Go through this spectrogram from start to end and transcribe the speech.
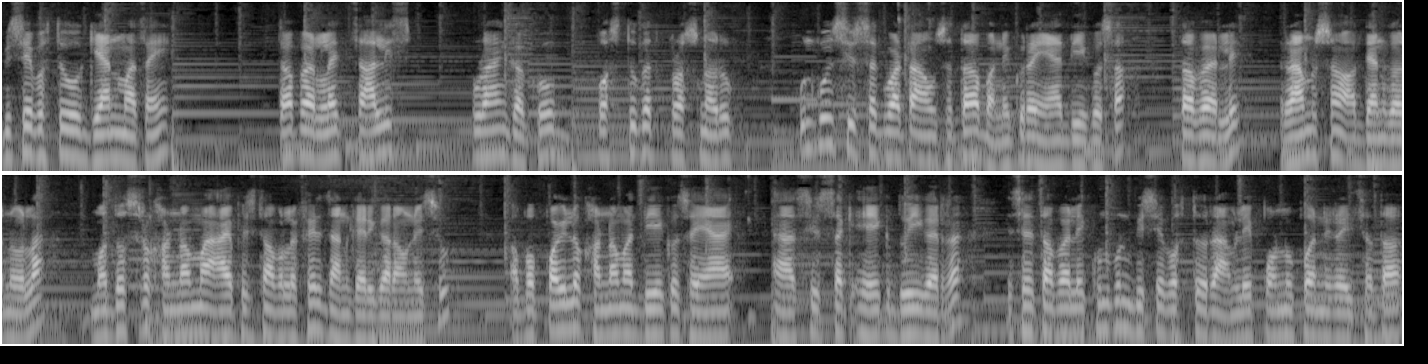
विषयवस्तुको ज्ञानमा चाहिँ तपाईँहरूलाई चालिस पूर्णाङ्कको वस्तुगत प्रश्नहरू कुन कुन शीर्षकबाट आउँछ त भन्ने कुरा यहाँ दिएको छ। तपाईँहरूले राम्रोसँग अध्ययन गर्नुहोला। म दोस्रो खण्डमा आएपछि तपाईँलाई फेरि जानकारी गराउनेछु। अब पहिलो खण्डमा दिएको छ यहाँ शीर्षक एक दुई गरेर। यसरी तपाईँले कुन कुन विषयवस्तुहरू हामीले पढ्नुपर्ने रहेछ त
